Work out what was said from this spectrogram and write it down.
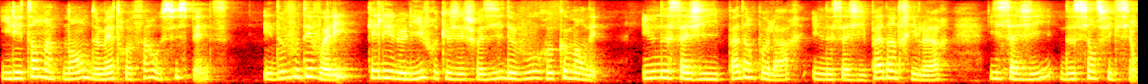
Il est temps maintenant de mettre fin au suspense et de vous dévoiler quel est le livre que j'ai choisi de vous recommander. Il ne s'agit pas d'un polar, il ne s'agit pas d'un thriller, il s'agit de science-fiction.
